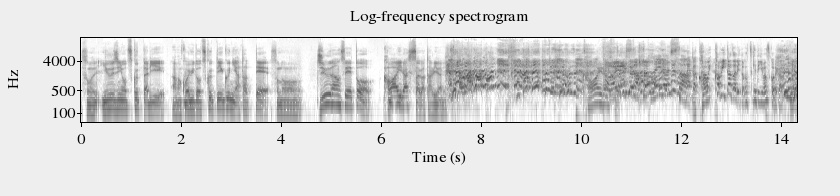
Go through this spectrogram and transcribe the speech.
その友人を作ったりあの恋人を作っていくにあたってその柔軟性と可愛らしさが足りない。可愛らしさ。髪髪飾りとかつけてきますこれから。いや。そういう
